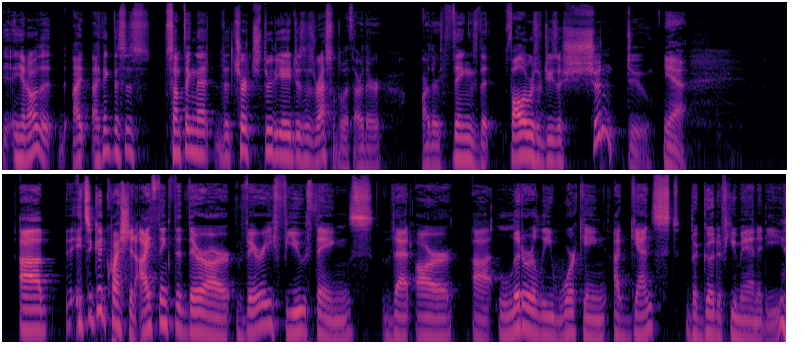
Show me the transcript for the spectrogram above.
you know, that I, I think this is something that the church through the ages has wrestled with. Are there are there things that followers of Jesus shouldn't do? Yeah. Uh, it's a good question. I think that there are very few things that are uh, literally working against the good of humanity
